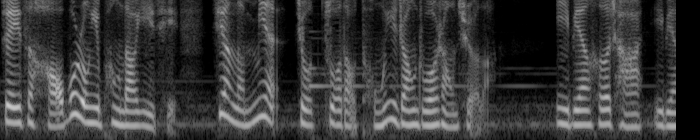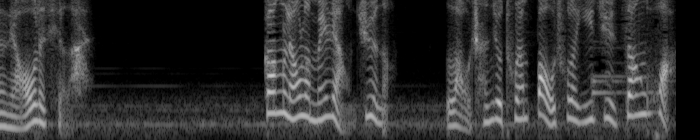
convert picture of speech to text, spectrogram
这一次好不容易碰到一起，见了面就坐到同一张桌上去了，一边喝茶一边聊了起来。刚聊了没两句呢，老陈就突然爆出了一句脏话，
